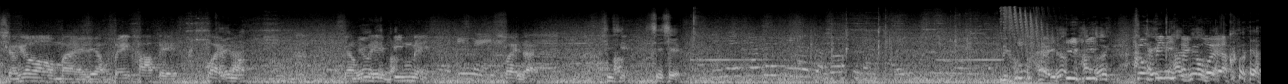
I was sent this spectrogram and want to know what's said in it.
想要买两杯咖啡外带可以吗， 两杯冰美冰美。外带，谢谢。谢谢。两百一，怎么比你还贵啊？贵啊！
